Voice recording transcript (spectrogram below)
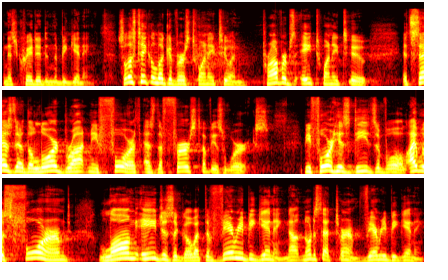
and it's created in the beginning. So let's take a look at verse 22. In Proverbs 8 22, it says there, The Lord brought me forth as the first of his works, before his deeds of old. I was formed long ages ago at the very beginning. Now, notice that term, very beginning.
